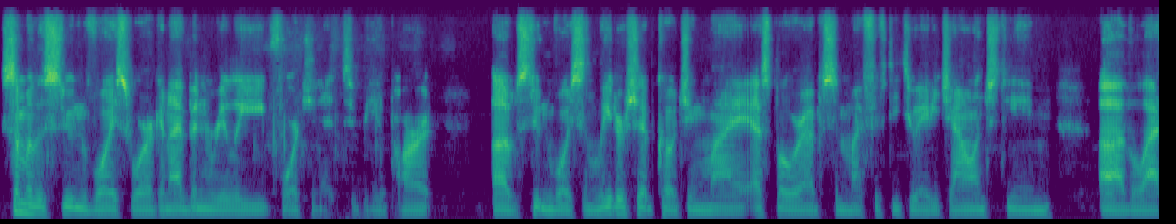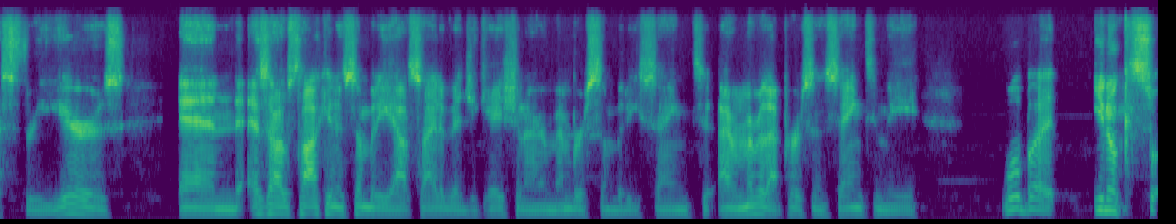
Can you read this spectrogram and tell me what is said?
some of the student voice work and i've been really fortunate to be a part of student voice and leadership coaching my espo reps and my 5280 challenge team uh, the last three years And as I was talking to somebody outside of education, I remember somebody saying to, I remember that person saying to me, well, but, you know, so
